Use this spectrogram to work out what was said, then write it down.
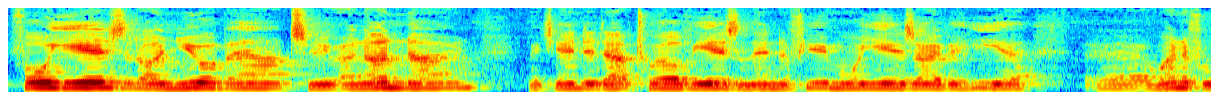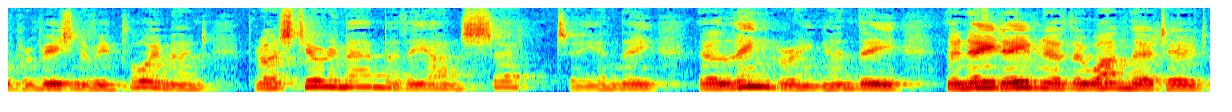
four years that I knew about to an unknown, which ended up 12 years and then a few more years over here. Uh, wonderful provision of employment, but I still remember the uncertainty and the, the lingering and the, the need even of the one that had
